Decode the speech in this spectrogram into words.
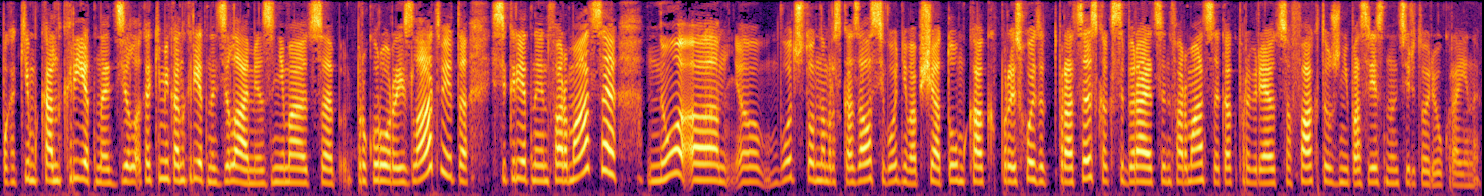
по каким конкретно дел... какими конкретно делами занимаются прокуроры из Латвии. Это секретная информация. Но вот что он нам рассказал сегодня вообще о том, как происходит этот процесс, как собирается информация, как проверяются факты уже непосредственно на территории Украины.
